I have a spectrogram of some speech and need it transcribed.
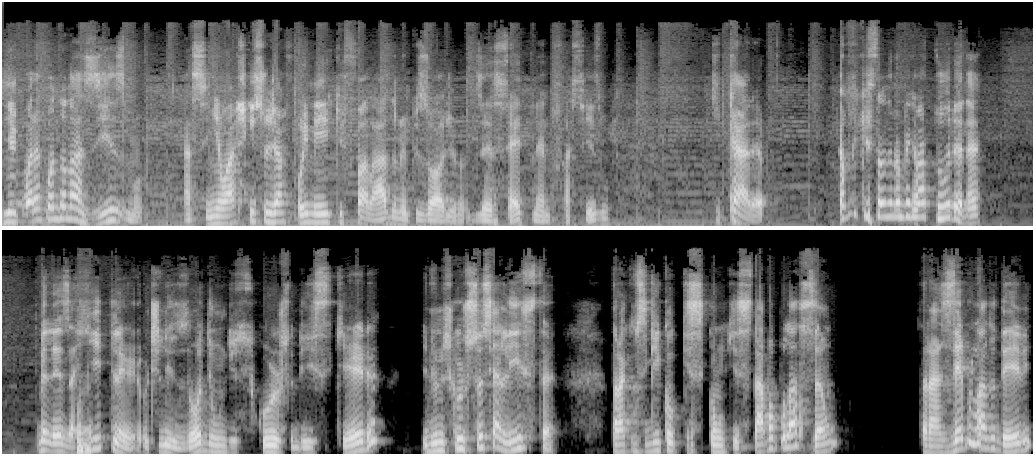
E agora quanto ao nazismo, assim, eu acho que isso já foi meio que falado no episódio 17, né, do fascismo. Que, cara, é uma questão de nomenclatura, né? Beleza, Hitler utilizou de um discurso de esquerda e de um discurso socialista para conseguir conquistar a população, trazer para o lado dele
